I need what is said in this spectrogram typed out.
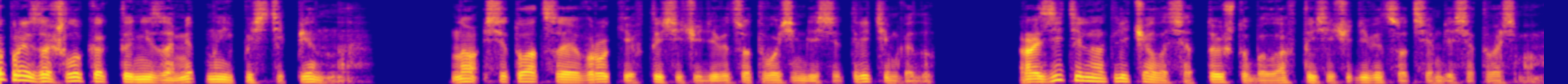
Все произошло как-то незаметно и постепенно. Но ситуация в Роке в 1983 году разительно отличалась от той, что была в 1978.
